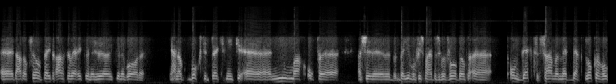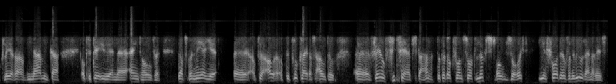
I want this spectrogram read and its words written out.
daar had ook veel beter aan gewerkt kunnen, kunnen worden. Ja, en ook bochtentechniek, noem maar op. Als je, bij Jumbo-Visma hebben ze bijvoorbeeld uh, ontdekt samen met Bert Blokker, hoogleraar dynamica op de TU in uh, Eindhoven, dat wanneer je uh, op, de, op de ploegleidersauto veel fietsen hebt staan, dat het ook voor een soort luchtstroom zorgt die een voordeel van de wielrenner is.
